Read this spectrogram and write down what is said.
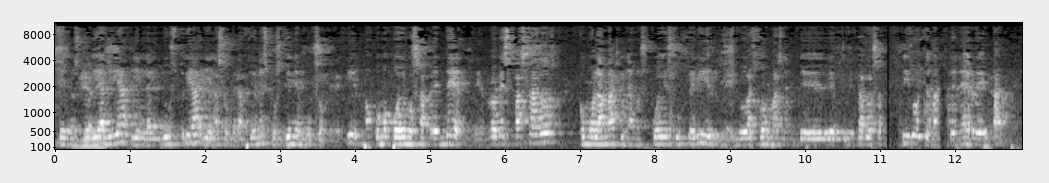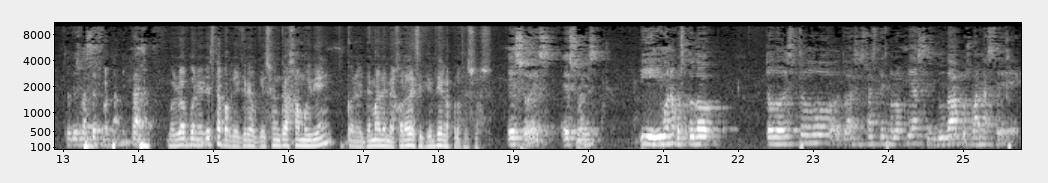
de nuestro día a día y en la industria y en las operaciones pues tiene mucho que decir, ¿no? Cómo podemos aprender de errores pasados, cómo la máquina nos puede sugerir nuevas formas de, de, optimizar los activos, de mantener, de tal. Entonces va a ser fundamental. Vuelvo a poner esta porque creo que eso encaja muy bien con el tema de mejora de eficiencia en los procesos. Eso es, eso vale. es. Y bueno, pues todo todo esto, todas estas tecnologías sin duda pues van a ser,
